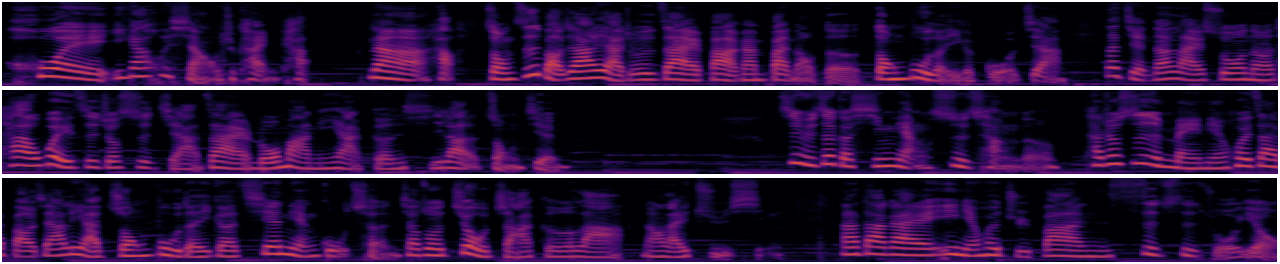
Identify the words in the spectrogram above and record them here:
会应该会想要去看一看。那好，总之，保加利亚就是在巴尔干半岛的东部的一个国家。那简单来说呢，它的位置就是夹在罗马尼亚跟希腊的中间。至于这个新娘市场呢，它就是每年会在保加利亚中部的一个千年古城，叫做旧扎戈拉，然后来举行。那大概一年会举办四次左右，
